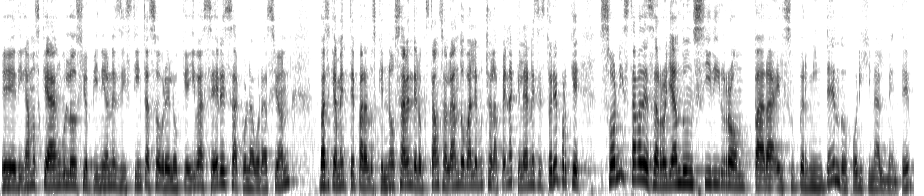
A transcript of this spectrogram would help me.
eh, digamos que ángulos y opiniones distintas sobre lo que iba a ser esa colaboración. Básicamente, para los que no saben de lo que estamos hablando, vale mucho la pena que lean esa historia porque Sony estaba desarrollando un CD-ROM para el Super Nintendo originalmente.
